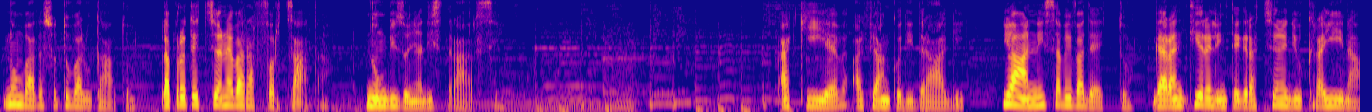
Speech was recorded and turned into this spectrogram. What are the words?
non vada sottovalutato. La protezione va rafforzata, non bisogna distrarsi. A Kiev, al fianco di Draghi, Ioannis aveva detto garantire l'integrazione di Ucraina,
